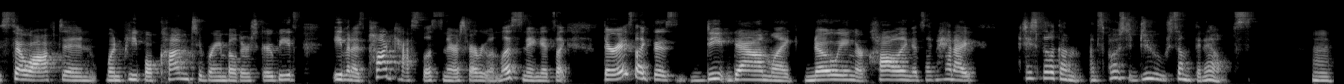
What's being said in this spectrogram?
so often when people come to Brand Builders Group, even as podcast listeners, for everyone listening, it's like there is like this deep down like knowing or calling. It's like, man, I, I just feel like I'm I'm supposed to do something else. Mm.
